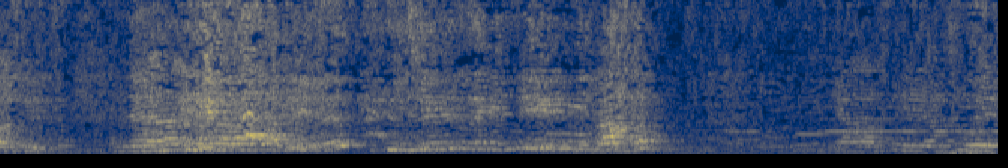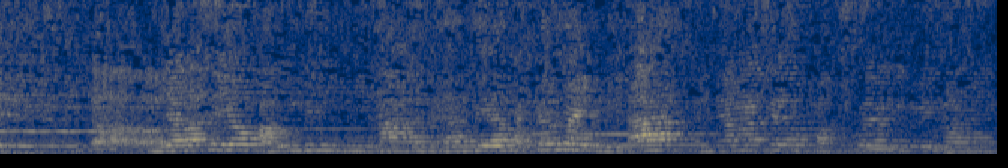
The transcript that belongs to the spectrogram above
안녕하세요. 유치원생 팀입니다. 안녕하세요. 조혜입니다. 안녕하세요. 박은빈입니다. 안녕하세요. 박현서입니다. 안녕하세요. 박소영입니다.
